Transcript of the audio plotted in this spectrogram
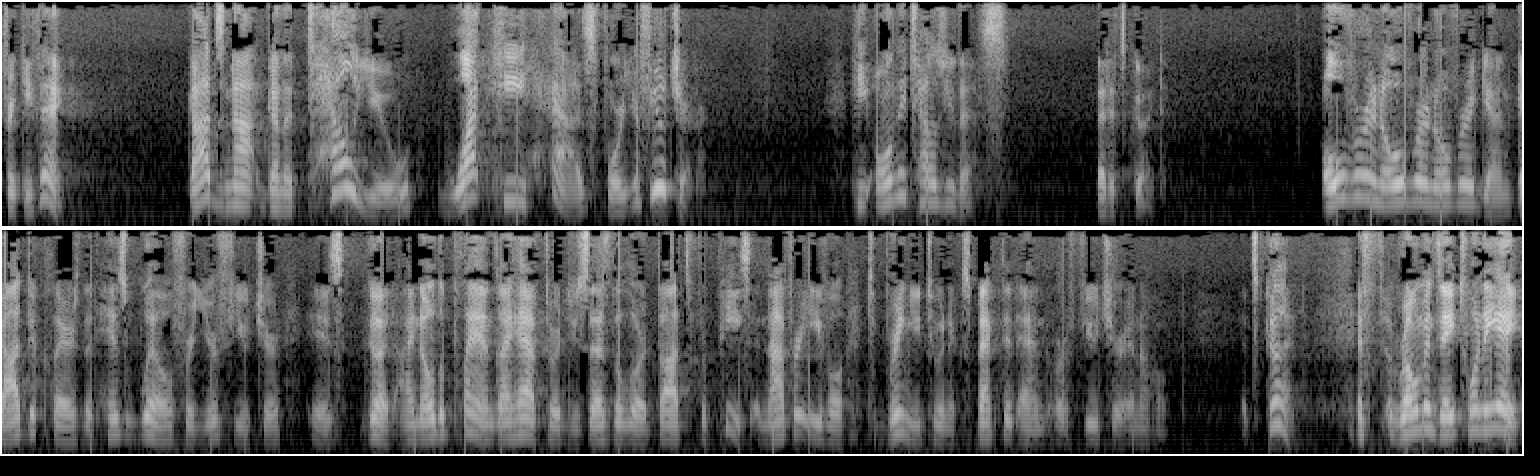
Tricky thing. God's not going to tell you what He has for your future. He only tells you this that it's good. Over and over and over again, God declares that His will for your future is good. I know the plans I have toward you, says the Lord, thoughts for peace and not for evil, to bring you to an expected end or a future and a hope. It's good. If Romans 8:28,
